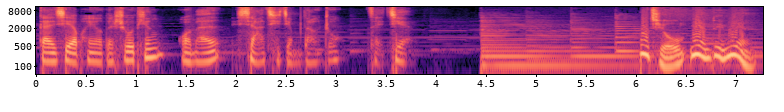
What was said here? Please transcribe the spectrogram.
感谢朋友的收听，我们下期节目当中再见。不求面对面。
